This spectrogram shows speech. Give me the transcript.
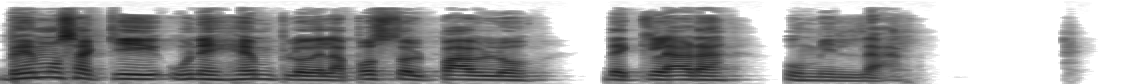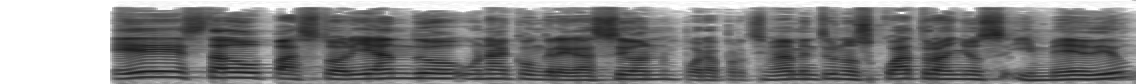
vemos aquí un ejemplo del apóstol Pablo de clara humildad. He estado pastoreando una congregación por aproximadamente unos cuatro años y medio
